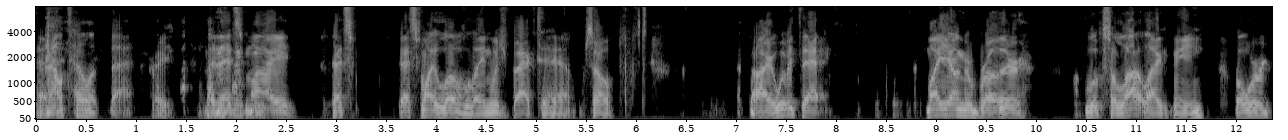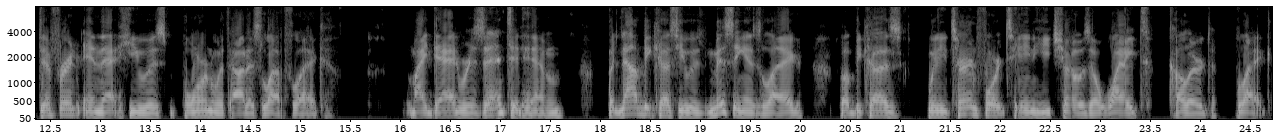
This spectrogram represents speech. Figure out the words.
And I'll tell him that, right? And that's my that's that's my love language back to him. So all right, with that, my younger brother looks a lot like me, but we're different in that he was born without his left leg. My dad resented him, but not because he was missing his leg, but because when he turned 14, he chose a white colored leg.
